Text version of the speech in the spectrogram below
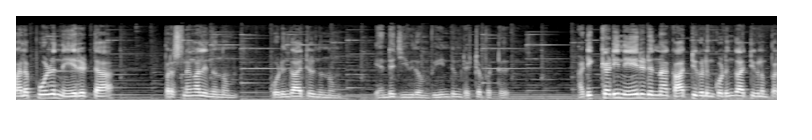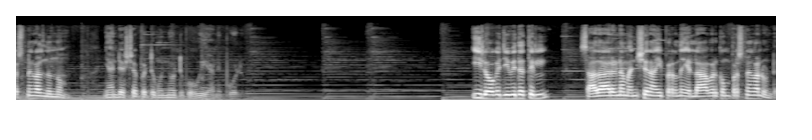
പലപ്പോഴും നേരിട്ട പ്രശ്നങ്ങളിൽ നിന്നും കൊടുങ്കാറ്റിൽ നിന്നും എന്റെ ജീവിതം വീണ്ടും രക്ഷപ്പെട്ട് അടിക്കടി നേരിടുന്ന കാറ്റുകളും കൊടുങ്കാറ്റുകളും പ്രശ്നങ്ങളിൽ നിന്നും ഞാൻ രക്ഷപ്പെട്ട് മുന്നോട്ട് പോവുകയാണ് ഇപ്പോഴും. ഈ ലോക ജീവിതത്തിൽ സാധാരണ മനുഷ്യനായി പിറന്ന എല്ലാവർക്കും പ്രശ്നങ്ങളുണ്ട്.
